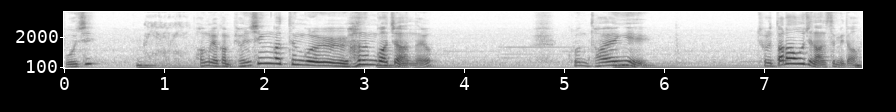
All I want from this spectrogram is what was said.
뭐지? 방금 약간 변신 같은 걸 하는 거 같지 않았나요? 그럼 다행히 저를 따라오진 않습니다. 오!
